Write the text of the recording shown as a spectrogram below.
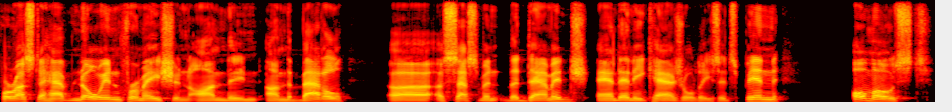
for us to have no information on the on the battle uh, assessment, the damage, and any casualties. It's been almost,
